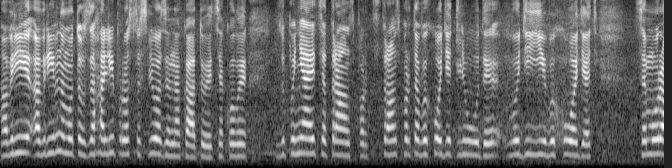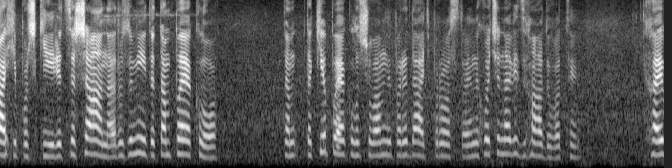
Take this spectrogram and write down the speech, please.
А в, Рі... а в Рівному то взагалі просто сльози накатуються, коли зупиняється транспорт. З транспорта виходять люди, водії виходять. Це мурахи по шкірі, це шана, розумієте, там пекло. Там таке пекло, що вам не передать просто. Я не хочу навіть згадувати. Хай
